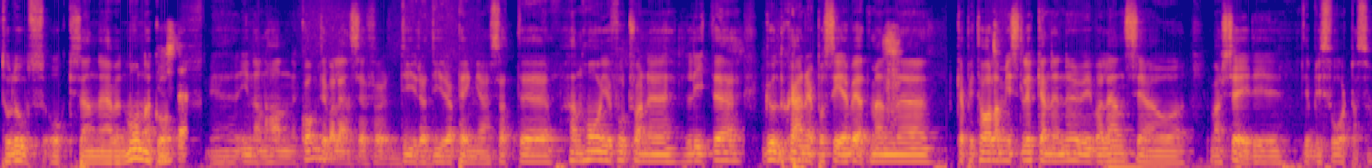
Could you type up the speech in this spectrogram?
Toulouse och sen även Monaco. Innan han kom till Valencia för dyra, dyra pengar. Så att han har ju fortfarande lite guldstjärnor på CVt men kapitala misslyckanden nu i Valencia och Marseille, det, det blir svårt alltså.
